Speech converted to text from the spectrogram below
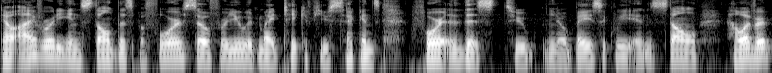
Now I've already installed this before, so for you it might take a few seconds for this to, you know, basically install. However,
